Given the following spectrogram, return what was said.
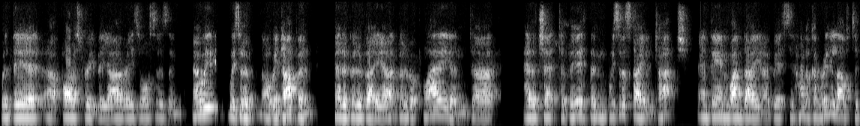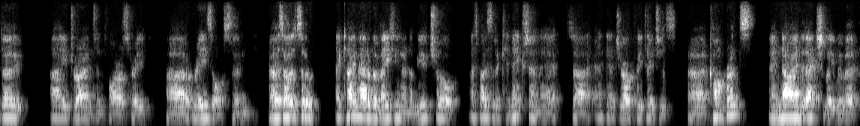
with their uh, forestry VR resources, and you know, we we sort of I went up and had a bit of a uh, bit of a play and uh, had a chat to Beth, and we sort of stayed in touch. And then one day, you know, Beth said, "Hey, look, I'd really love to do a drones and forestry uh, resource," and so it sort of it came out of a meeting and a mutual, I suppose, sort of connection at uh, at that geography teachers uh, conference, and knowing that actually we were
